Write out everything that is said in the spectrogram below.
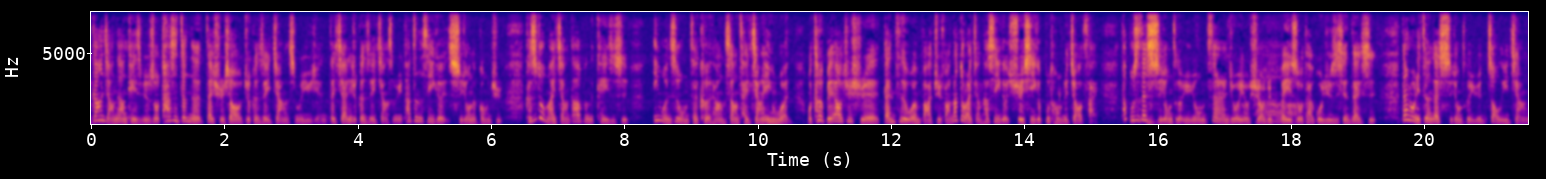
刚刚讲那样 case，比如说他是真的在学校就跟谁讲什么语言，在家里就跟谁讲什么语言，他真的是一个实用的工具。可是对我们来讲，大部分的 case 是英文是我们在课堂上才讲英文，我特别要去学单字、文法、句法。那对我来讲，它是一个学习一个不同的教材，它不是在使用这个语言，我们自然而然就会有需要去背，说它过去是、现在是。但如果你真的在使用这个语言，照理讲，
